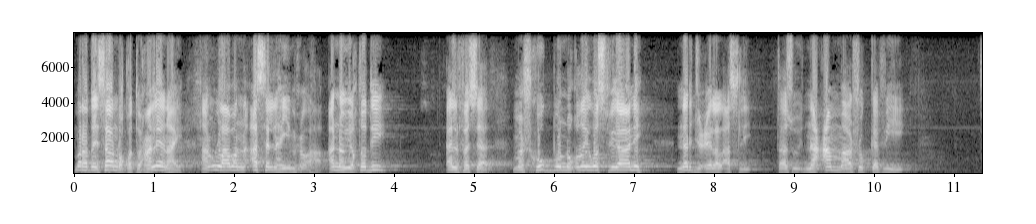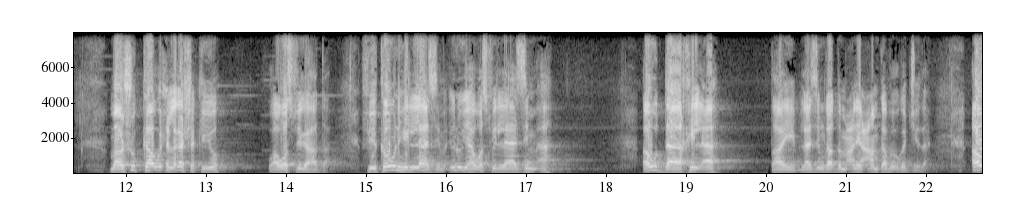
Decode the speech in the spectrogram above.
Mar hadday saa noqoto waxaan leenahay aan u laabanna asal muxuu ahaa? Annahu yaqtadii alfasaad. Mashkuuq buu noqday wasfigaani narjicu ila alasli. Taasuu nacam maa shuka fiihi. Maa shuka wixii laga shakiyo waa wasfiga hadda fii kownihi laazima inuu yahay wasfi laazim ah aw daakhil ah. Ayib laazimka hadda macnihi caamkaa baa uga jeeda aw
